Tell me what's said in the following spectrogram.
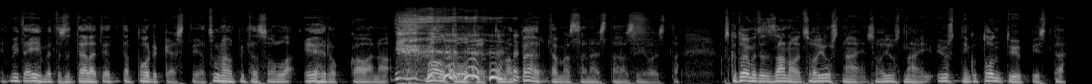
että mitä ihmettä sä täällä teet tätä podcastia, että sunhan pitäisi olla ehdokkaana valtuutettuna päättämässä näistä asioista. Koska toi, mitä sä sanoit, se on just näin, se on just näin, just niin kuin ton tyyppistä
